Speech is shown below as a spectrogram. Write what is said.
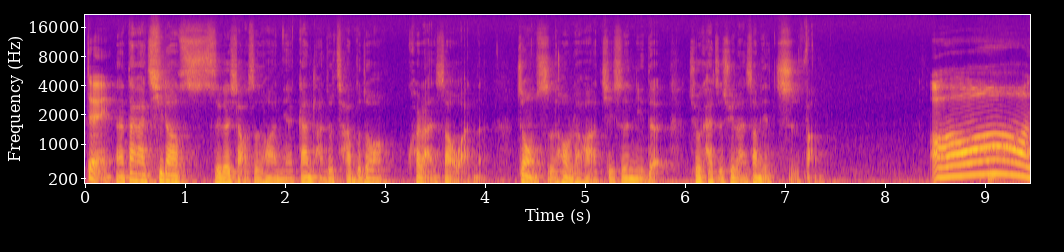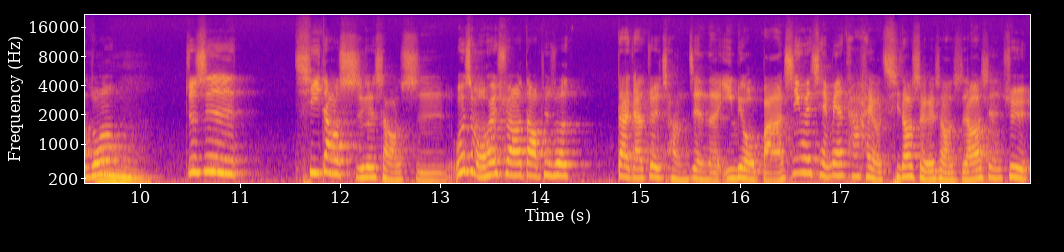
对，那大概七到十个小时的话，你的肝糖就差不多快燃烧完了。这种时候的话，其实你的就开始去燃烧你的脂肪。哦，你说、嗯，就是七到十个小时，为什么会需要到？譬如说大家最常见的一六八，是因为前面它还有七到十个小时要先去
